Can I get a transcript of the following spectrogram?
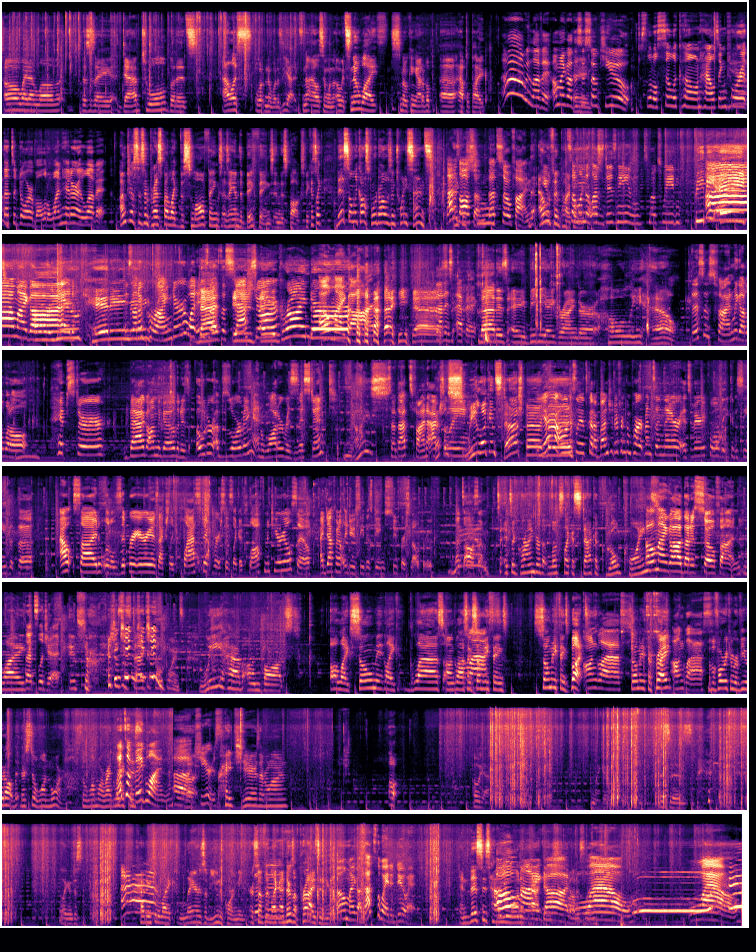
Oh wait, I love. This is a dab tool, but it's Alice. What? No, what is it? Yeah, it's not Alice in Wonderland. Oh, it's Snow White smoking out of a uh, apple pipe. Ah, we love it. Oh my god, this is so cute. Just little silicone housing for it. That's adorable. A little one hitter. I love it. I'm just as impressed by like the small things as I am the big things in this box because like this only costs four dollars and twenty cents. That is Like, awesome. so- That's so fun. The You- elephant pipe Someone that costs- loves Disney and smokes weed. BB-8. Oh ah, my god. Are you kidding Is me? that a grinder? What is that? That Is a stash is jar? a grinder. Oh my god. yes. that is epic. That is a BB-8 grinder. Holy hell. This is fun. We got a little hipster bag on the go that is odor absorbing and water resistant. Nice. So that's fun. That's Actually, a sweet looking stash bag. yeah, babe. honestly, it's got a bunch of different compartments in there. It's very cool that you can see that the outside little zipper area is actually plastic versus like a cloth material. So I definitely do see this being super smell proof. That's awesome. It's a- grinder that looks like a stack of gold coins. Oh my god, that is so fun. Like That's legit. it's, it's just a stack of gold coins. We have unboxed oh like so many like glass on glass, like so many things. So many things, but On glass. so many things, right? On glass. But before we can review it all, th- there's still one more. Still one more, right? Look That's at a this. big one. Uh, Uh, cheers. Right, cheers, everyone. Oh, yeah. Oh, my goodness. This is. Like I'm just cutting ah! through, like, layers of unicorn meat or This something like is- that. There's a prize in here. Oh my god, that's the way to do it. And this is how you Oh want it packaged. Oh my god. honestly. Wow. Ooh. Wow.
